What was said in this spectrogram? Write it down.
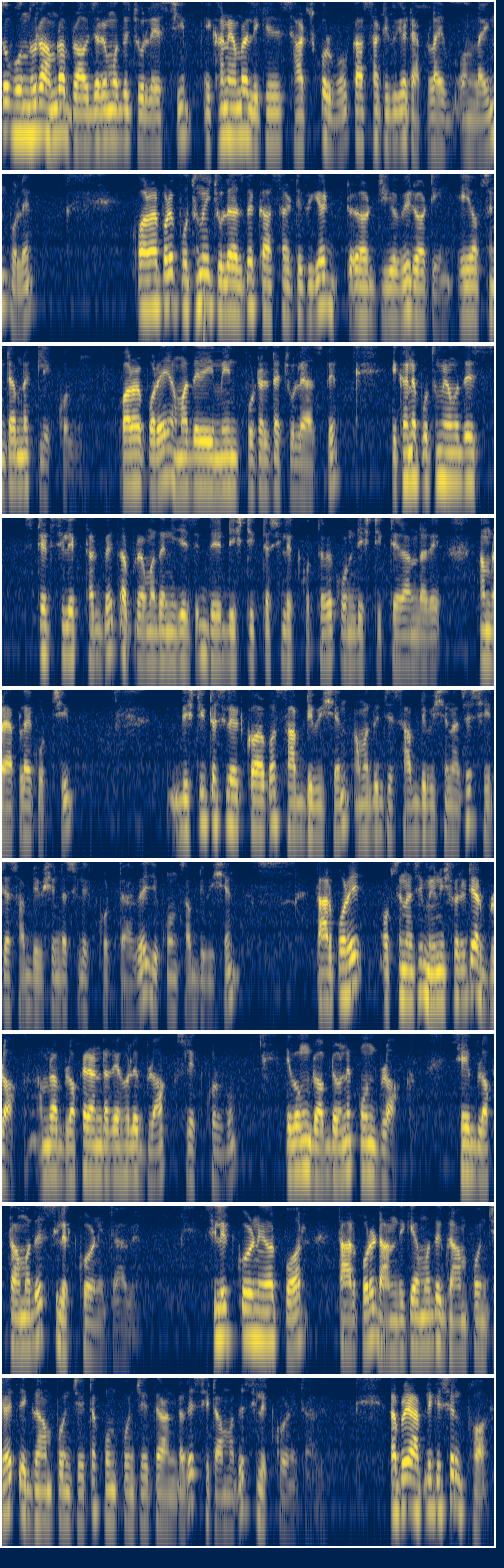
তো বন্ধুরা, আমরা ব্রাউজারের মধ্যে চলে এসেছি। এখানে আমরা লিখে সার্চ করব কাস্ট সার্টিফিকেট অ্যাপ্লাই অনলাইন বলে। করার পরে প্রথমেই চলে আসবে caste certificate dot G O V dot in এই অপশানটা আমরা ক্লিক করব। করার পরে আমাদের এই মেন পোর্টালটা চলে আসবে। এখানে প্রথমে আমাদের স্টেট সিলেক্ট থাকবে, তারপরে আমাদের নিজেদের ডিস্ট্রিক্টটা সিলেক্ট করতে হবে, কোন ডিস্ট্রিক্টের আন্ডারে আমরা অ্যাপ্লাই করছি। ডিস্ট্রিক্টটা সিলেক্ট করার পর সাব ডিভিশন আমাদের যে সাব ডিভিশন আছে, সেইটা সাব ডিভিশনটা সিলেক্ট করতে হবে, যে কোন সাব ডিভিশন তারপরে অপশান আছে মিউনিসিপ্যালিটি আর ব্লক আমরা ব্লকের আন্ডারে হলে ব্লক সিলেক্ট করব এবং ড্রপডাউনে কোন ব্লক সেই ব্লকটা আমাদের সিলেক্ট করে নিতে হবে। সিলেক্ট করে নেওয়ার পর তারপরে ডান দিকে আমাদের গ্রাম পঞ্চায়েত, এই গ্রাম পঞ্চায়েতটা কোন পঞ্চায়েতের আন্ডারে সেটা আমাদের সিলেক্ট করে নিতে হবে। তারপরে অ্যাপ্লিকেশন ফর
